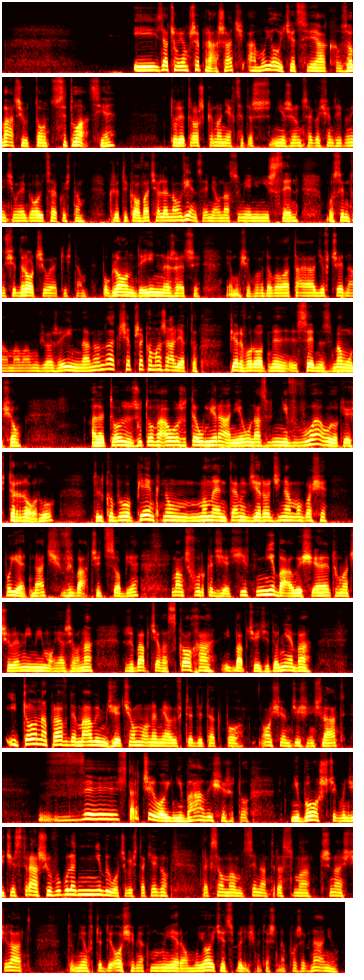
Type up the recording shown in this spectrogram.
I zaczął ją przepraszać, a mój ojciec, jak zobaczył tą sytuację, który troszkę, no nie chcę też nieżyjącego świętej pamięci mojego ojca jakoś tam krytykować, ale no więcej miał na sumieniu niż syn, bo syn to się droczył o jakieś tam poglądy, inne rzeczy. Jemu się podobała ta dziewczyna, a mama mówiła, że inna. No tak się przekomarzali, jak to pierworodny syn z mamusią. Ale to rzutowało, że to umieranie u nas nie wywołało jakiegoś terroru, tylko było pięknym momentem, gdzie rodzina mogła się pojednać, wybaczyć sobie. Mam czwórkę dzieci, nie bały się, tłumaczyłem im i moja żona, że babcia was kocha i babcia idzie do nieba. I to naprawdę małym dzieciom, one miały wtedy tak po 8-10 lat, wystarczyło i nie bały się, że to nieboszczyk będzie cię straszył. W ogóle nie było czegoś takiego. Tak samo mam syna, teraz ma 13 lat, to miał wtedy 8, jak umierał mój ojciec. Byliśmy też na pożegnaniu.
